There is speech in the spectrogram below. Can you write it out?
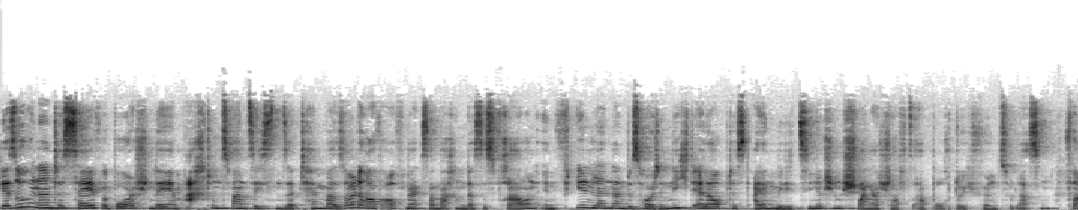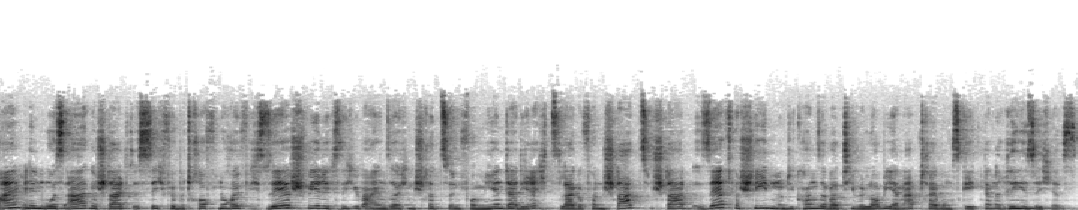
Der sogenannte Safe Abortion Day am 28. September soll darauf aufmerksam machen, dass es Frauen in vielen Ländern bis heute nicht erlaubt ist, einen medizinischen Schwangerschaftsabbruch durchführen zu lassen. Vor allem in den USA gestaltet es sich für Betroffene häufig sehr schwierig, sich über einen solchen Schritt zu informieren, da die Rechtslage von Staat zu Staat sehr verschieden und die konservative Lobby an Abtreibungsgegnern riesig ist.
